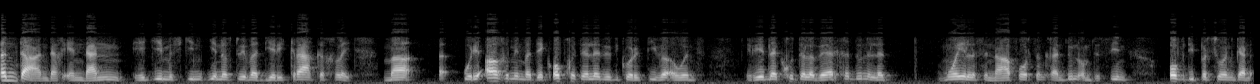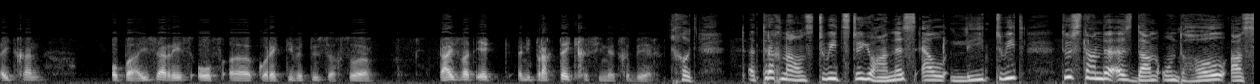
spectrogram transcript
in te handig en dan het jy miskien een of twee wat deur die krake gly maar uh, oor die algemeen wat ek opgetel het dat die korrektiewe ouens redelik goed hulle werk gedoen hulle mooi hulle se navorsing gaan doen om te sien of die persoon kan uitgaan op 'n huisarrest of 'n uh, korrektiewe toesig. So daai's wat ek in die praktyk gesien het gebeur. Goed. Eh, terug na ons tweets toe Johannes L Lee tweet toestande is dan onthul as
